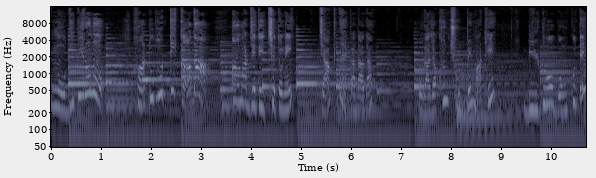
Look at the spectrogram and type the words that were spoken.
নদী পেরোনো, হাঁটু ভর্তি কাদা, আমার যেতে ইচ্ছে তো নেই। যাক না একা দাদা। ওরা যখন ছুটবে মাঠে, বিল্টু ও বঙ্কুতে,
